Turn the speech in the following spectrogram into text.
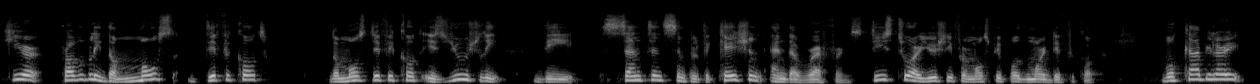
Here, probably the most difficult, the most difficult is usually the sentence simplification and the reference. These two are usually for most people more difficult. Vocabulary,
